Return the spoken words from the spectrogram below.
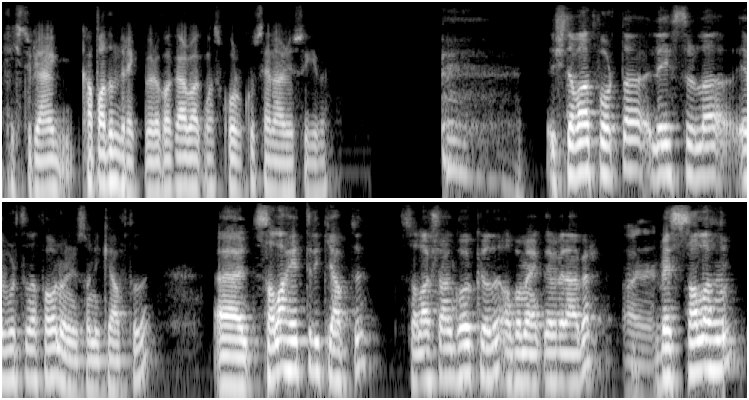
fikstür. Yani kapadım direkt böyle bakar bakmaz korku senaryosu gibi. İşte Watford'da Leicester'la Everton'a falan oynuyor son 2 haftada. Ee, Salah hat-trick yaptı. Salah şu an gol kralı Aubameyang'le beraber. Aynen. Ve Salah'ın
